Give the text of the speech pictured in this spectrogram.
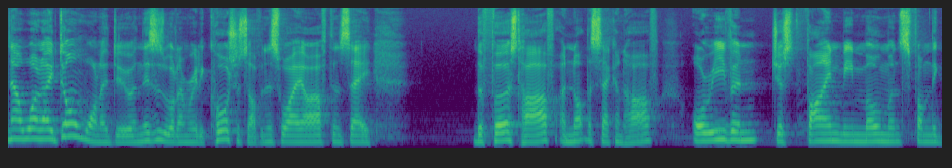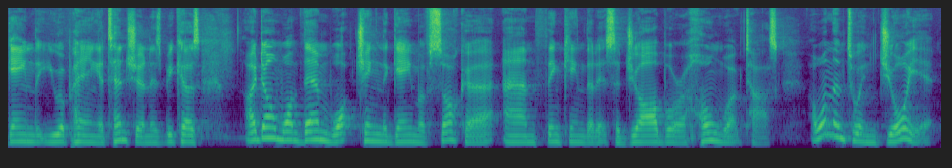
Now, what I don't want to do, and this is what I'm really cautious of, and this is why I often say the first half and not the second half, or even just find me moments from the game that you are paying attention, is because I don't want them watching the game of soccer and thinking that it's a job or a homework task. I want them to enjoy it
